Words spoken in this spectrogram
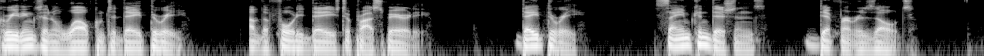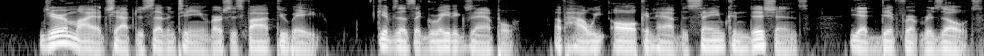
Greetings and welcome to day three of the 40 Days to Prosperity. Day three Same conditions, different results. Jeremiah chapter 17, verses 5 through 8, gives us a great example of how we all can have the same conditions, yet different results.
